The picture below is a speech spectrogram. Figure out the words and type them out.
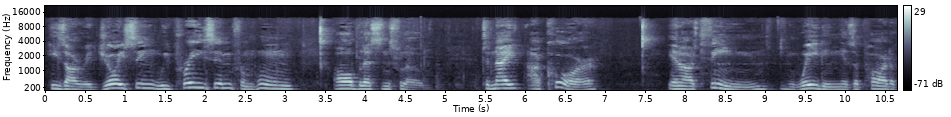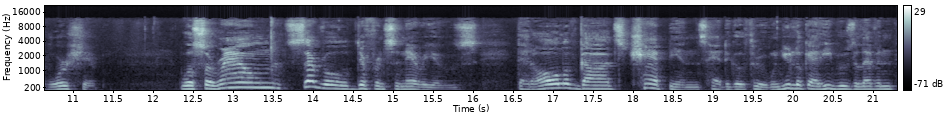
He's our rejoicing. We praise Him from whom all blessings flow. Tonight, our core in our theme, waiting is a part of worship, will surround several different scenarios that all of God's champions had to go through. When you look at Hebrews 11,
